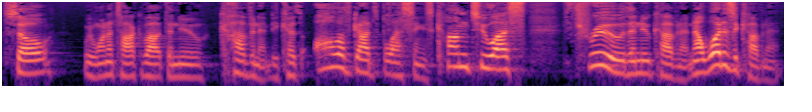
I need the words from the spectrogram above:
So, we want to talk about the new covenant because all of God's blessings come to us through the new covenant. Now, what is a covenant?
